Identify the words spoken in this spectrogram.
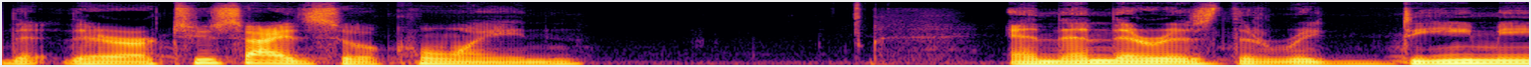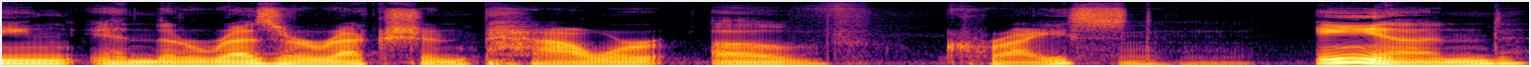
th- there are two sides to a coin, and then there is the redeeming and the resurrection power of Christ, mm-hmm. and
